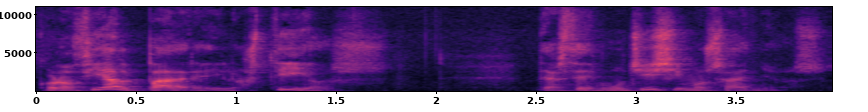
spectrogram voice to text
Conocía al padre y los tíos de hace muchísimos años.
